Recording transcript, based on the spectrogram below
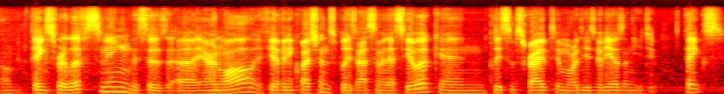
Um, thanks for listening. This is uh, Aaron Wall. If you have any questions, please ask them at SEO Book, and please subscribe to more of these videos on YouTube. Thanks.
